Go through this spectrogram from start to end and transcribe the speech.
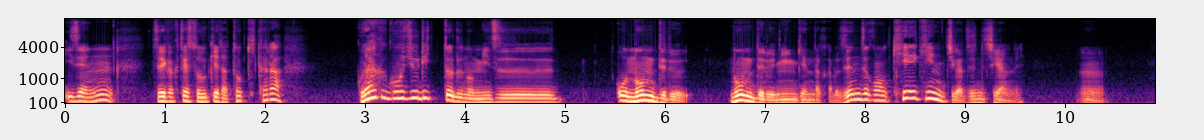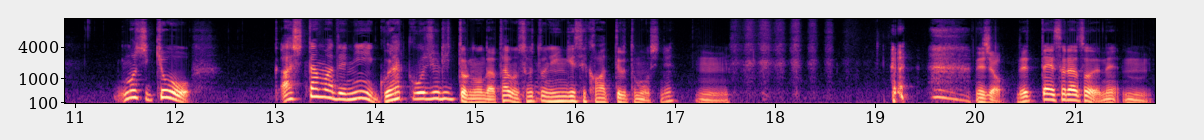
以前、性格テストを受けた時から、550リットルの水を飲んでる、飲んでる人間だから、全然この経験値が全然違うね。うん。もし今日、明日までに550リットル飲んだら多分それと人間性変わってると思うしね。うん。でしょ絶対それはそうだよね。うん。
